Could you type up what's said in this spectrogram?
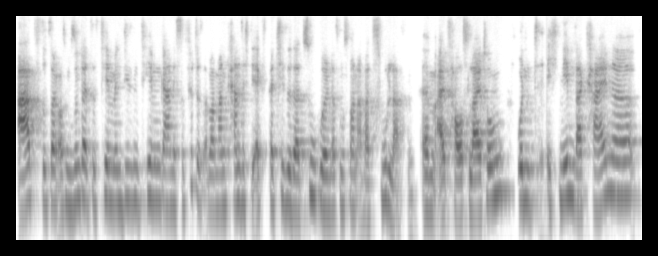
Arzt sozusagen aus dem Gesundheitssystem in diesen Themen gar nicht so fit ist. Aber man kann sich die Expertise dazu holen. Das muss man aber zulassen ähm, als Hausleitung. Und ich nehme da keine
